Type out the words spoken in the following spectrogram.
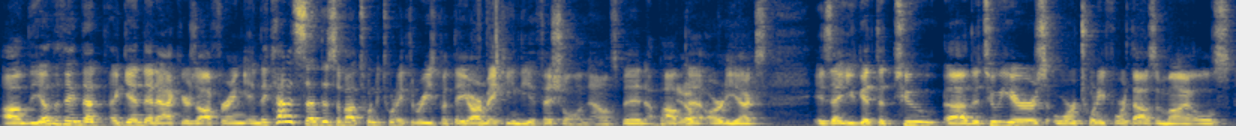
Um, the other thing that again that Acura is offering, and they kind of said this about 2023s, but they are making the official announcement about yep. that RDX, is that you get the two uh, the two years or 24,000 miles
